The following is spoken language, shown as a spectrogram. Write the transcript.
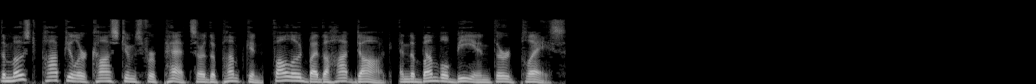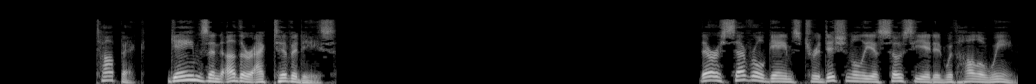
The most popular costumes for pets are the pumpkin, followed by the hot dog, and the bumblebee in third place. Games and other activities There are several games traditionally associated with Halloween.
